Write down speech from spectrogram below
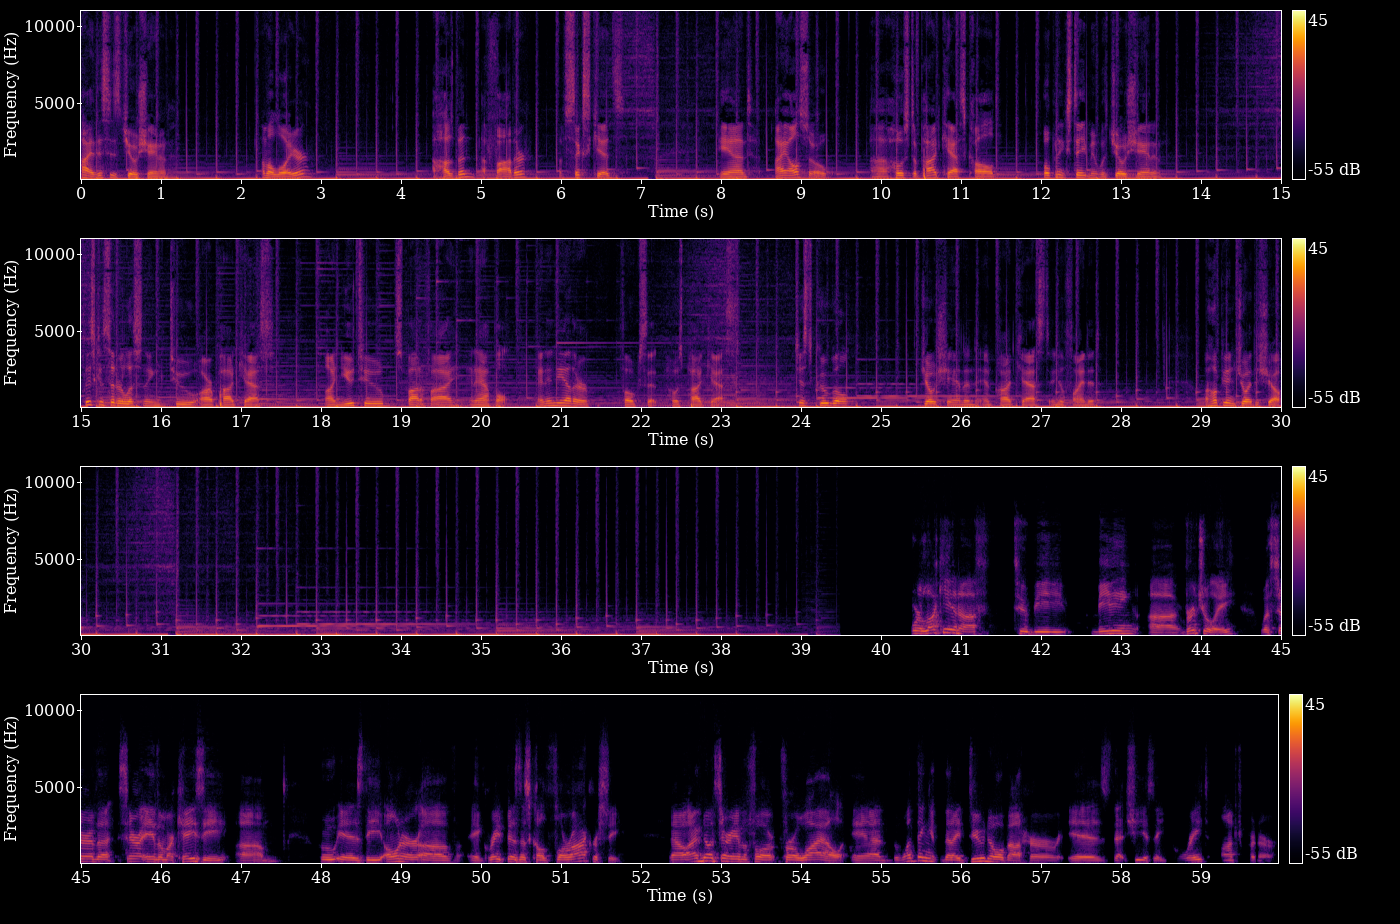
Hi, this is Joe Shannon. I'm a lawyer, a husband, a father of six kids, and I also uh, host a podcast called Opening Statement with Joe Shannon. Please consider listening to our podcast on YouTube, Spotify, and Apple, and any other folks that host podcasts. Just Google Joe Shannon and podcast, and you'll find it. I hope you enjoyed the show. We're lucky enough to be meeting uh, virtually with Sarah, Sarah Eva Marchese, um, who is the owner of a great business called Floracracy. Now, I've known Sarah Eva for, for a while, and the one thing that I do know about her is that she is a great entrepreneur.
